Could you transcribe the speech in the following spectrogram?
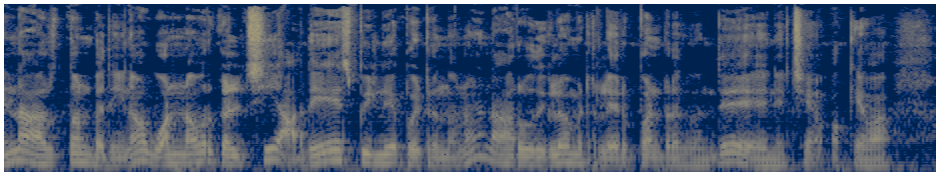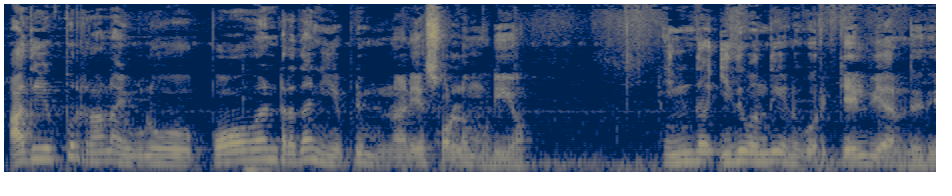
என்ன அர்த்தம்னு பார்த்தீங்கன்னா ஒன் ஹவர் கழித்து அதே ஸ்பீட்லேயே போயிட்டு இருந்தோன்னா நான் அறுபது கிலோமீட்டரில் இருப்பேன்றது வந்து நிச்சயம். ஓகேவா அது எப்படிறா நான் இவ்வளோ போவேன்றதை நீ எப்படி முன்னாடியே சொல்ல முடியும்? இந்த இது வந்து எனக்கு ஒரு கேள்வியாக இருந்தது.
